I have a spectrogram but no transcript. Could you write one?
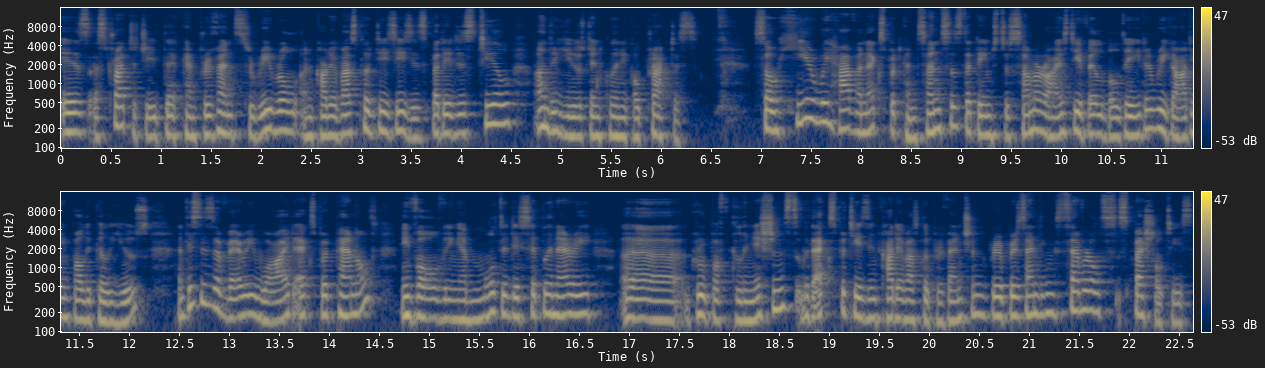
is a strategy that can prevent cerebral and cardiovascular diseases, but it is still underused in clinical practice. So here we have an expert consensus that aims to summarize the available data regarding polypill use. And this is a very wide expert panel involving a multidisciplinary uh, group of clinicians with expertise in cardiovascular prevention, representing several specialties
